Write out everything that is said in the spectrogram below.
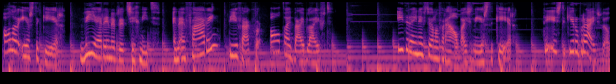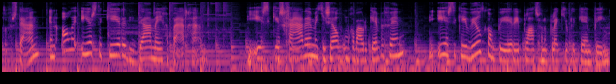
allereerste keer. Wie herinnert het zich niet? Een ervaring die je vaak voor altijd bijblijft. Iedereen heeft wel een verhaal bij zijn eerste keer. De eerste keer op reis wel te verstaan en alle eerste keren die daarmee gepaard gaan. Die eerste keer schade met je zelf omgebouwde campervan. Die eerste keer wild kamperen in plaats van een plekje op de camping.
